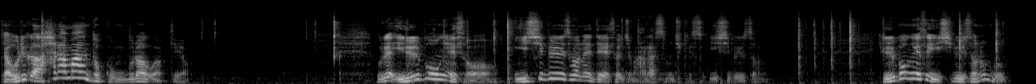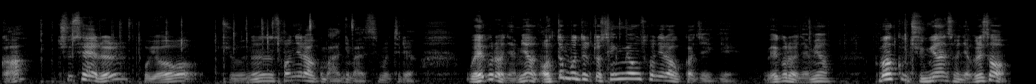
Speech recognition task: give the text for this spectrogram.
자 우리가 하나만 더 공부를 하고 갈게요. 우리가 일봉에서 21선에 대해서 좀 알았으면 좋겠어. 21선. 일봉에서 21선은 뭘까? 추세를 보여주는 선이라고 많이 말씀을 드려요. 왜 그러냐면 어떤 분들은 또 생명선이라고까지 얘기해. 왜 그러냐면 그만큼 중요한 선이야. 그래서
